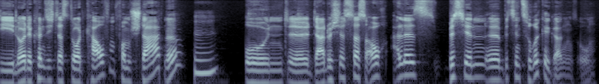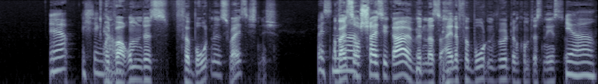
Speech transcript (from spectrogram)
die Leute können sich das dort kaufen vom Staat, ne? Mhm. Und äh, dadurch ist das auch alles bisschen, äh, bisschen zurückgegangen so. Ja, ich denke Und auch. warum das verboten ist, weiß ich nicht. Weiß Aber nur, ist auch scheißegal, wenn das eine verboten wird, dann kommt das nächste. Ja.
